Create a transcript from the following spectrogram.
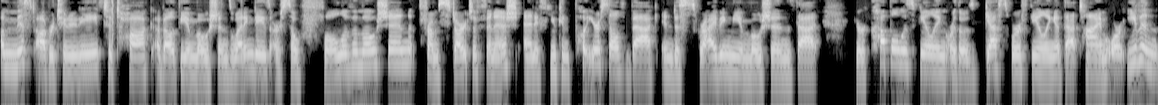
a missed opportunity to talk about the emotions. Wedding days are so full of emotion from start to finish. And if you can put yourself back in describing the emotions that your couple was feeling or those guests were feeling at that time, or even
